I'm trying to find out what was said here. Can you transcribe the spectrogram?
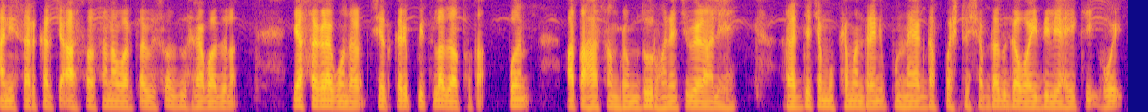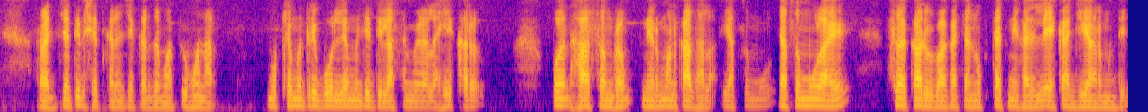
आणि सरकारच्या आश्वासनावरचा विश्वास दुसऱ्या बाजूला. या सगळ्या गोंधळात शेतकरी पिचला जात होता पण आता हा संभ्रम दूर होण्याची वेळ आली आहे. राज्याच्या मुख्यमंत्र्यांनी पुन्हा एकदा स्पष्ट शब्दात गवाही दिली आहे की होय राज्यातील शेतकऱ्यांची कर्जमाफी होणार. मुख्यमंत्री बोलले म्हणजे दिलासा मिळाला हे खरं. पण हा संभ्रम निर्माण का झाला? याचं मूळ याचं मूळ आहे सहकार विभागाच्या नुकत्याच निघालेल्या एका जी आरमध्ये.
